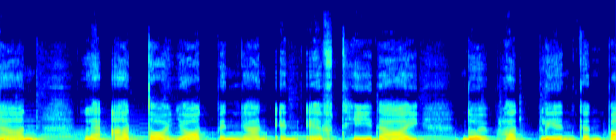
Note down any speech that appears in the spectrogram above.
งาน และอาจต่อยอดเป็นงาน NFT ได้ โดยผลัดเปลี่ยนกันไป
